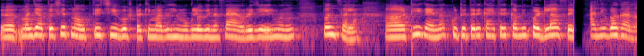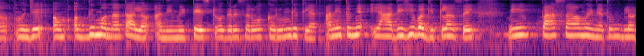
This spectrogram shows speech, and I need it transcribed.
म्हणजे अपेक्षित नव्हतीच ही गोष्ट की माझं हिमोग्लोबिन असं ॲव्हरेज येईल म्हणून. पण चला ठीक आहे ना कुठेतरी काहीतरी कमी पडलं असेल. आणि बघा ना म्हणजे अगदी मनात आलं आणि मी टेस्ट वगैरे सर्व करून घेतल्यात. आणि तुम्ही याआधीही बघितलं असेल मी पाच सहा महिन्यातून ब्लड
